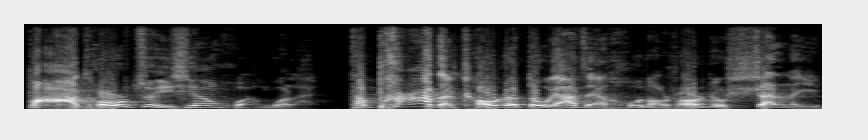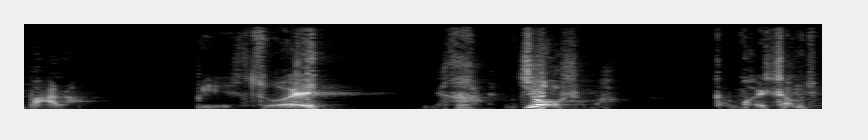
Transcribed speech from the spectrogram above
把头最先缓过来，他啪的朝着豆芽仔后脑勺就扇了一巴掌：“闭嘴！你喊叫什么？赶快上去！”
